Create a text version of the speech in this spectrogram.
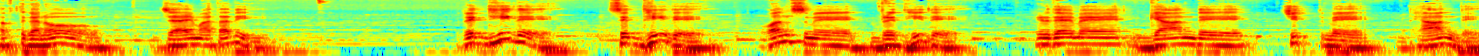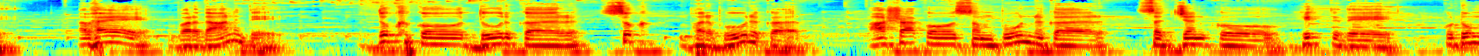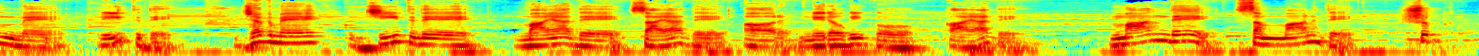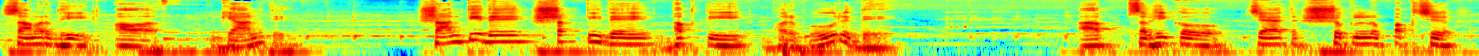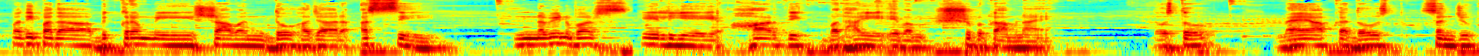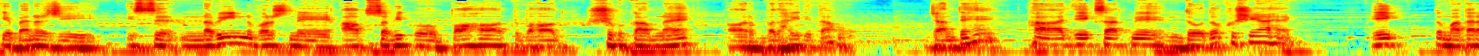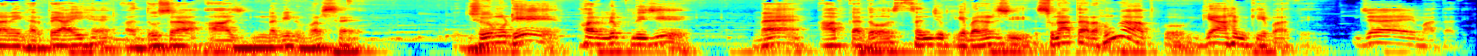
भक्तगणों, जय माता दी। रिद्धि दे, सिद्धि दे, वंश में वृद्धि दे। हृदय में ज्ञान दे, चित्त में ध्यान दे। अभय वरदान दे। दुख को दूर कर, सुख भरपूर कर। आशा को संपूर्ण कर, सज्जन को हित दे। कुटुंब में प्रीत दे, जग में जीत दे, माया दे, साया दे और निरोगी को काया दे। मान दे, सम्मान दे, सुख सामर्थ्य और ज्ञान दे। शांति दे, शक्ति दे, भक्ति भरपूर दे। आप सभी को चैत शुक्ल पक्ष पदिपदा विक्रमी श्रावण 2080 नवीन वर्ष के लिए हार्दिक बधाई एवं शुभकामनाएँ। दोस्तों, मैं आपका दोस्त संजू के बैनर्जी इस नवीन वर्ष में आप सभी को बहुत बहुत शुभकामनाएँ और बधाई देता हूँ। जानते हैं, आज एक साथ में दो दो खुशियाँ हैं। एक तो माता रानी घर पे आई है और दूसरा आज नवीन वर्ष है। तो झूम उठिए और लुप्त लीजिए। मैं आपका दोस्त संजू के बनर्जी सुनाता रहूँगा आपको ज्ञान की बातें। जय माता दी।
